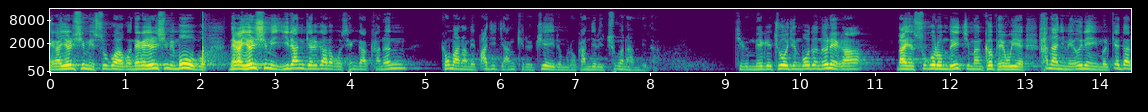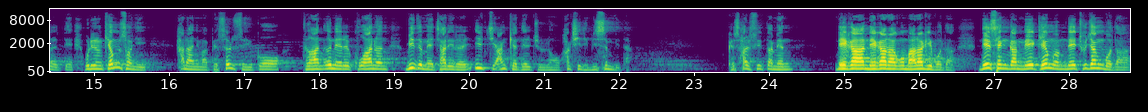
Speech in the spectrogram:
내가 열심히 수고하고 내가 열심히 모으고 내가 열심히 일한 결과라고 생각하는 교만함에 빠지지 않기를 주의 이름으로 간절히 축원합니다. 지금 내게 주어진 모든 은혜가 나의 수고로움도 있지만 그 배후에 하나님의 은혜임을 깨달을 때 우리는 겸손히 하나님 앞에 설 수 있고 더한 은혜를 구하는 믿음의 자리를 잃지 않게 될 줄로 확실히 믿습니다. 그래서 할 수 있다면 내가 내가라고 말하기보다 내 생각, 내 경험, 내 주장보다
